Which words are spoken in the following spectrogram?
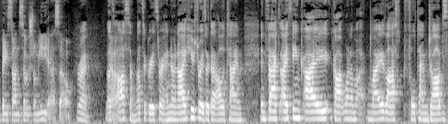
based on social media. So, right. That's yeah. awesome. That's a great story. I know, and I hear stories like that all the time. In fact, I think I got one of my, my last full time jobs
